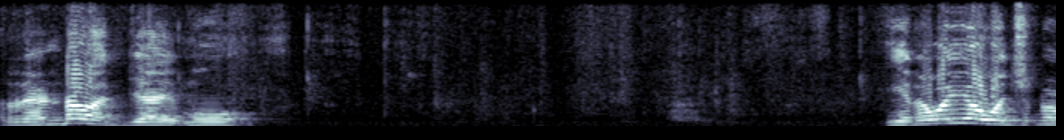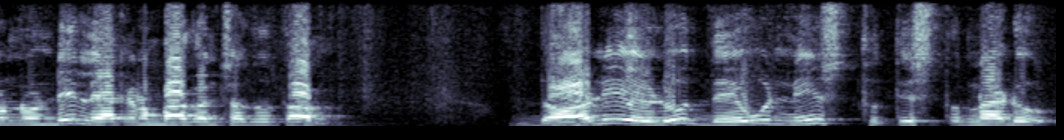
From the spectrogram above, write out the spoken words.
రెండవ అధ్యాయము ఇరవయో వచనం నుండి లేఖన భాగం చదువుతాం. దానియేలు దేవుణ్ణి స్తుతిస్తున్నాడు.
